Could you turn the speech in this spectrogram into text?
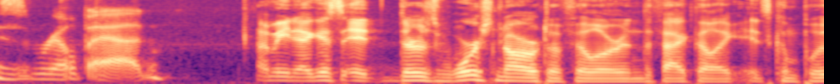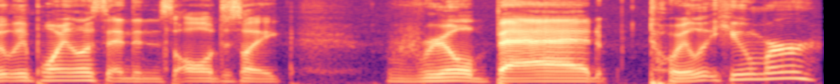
This is real bad. I mean, I guess it there's worse Naruto filler in the fact that like it's completely pointless and then it's all just like real bad toilet humor.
